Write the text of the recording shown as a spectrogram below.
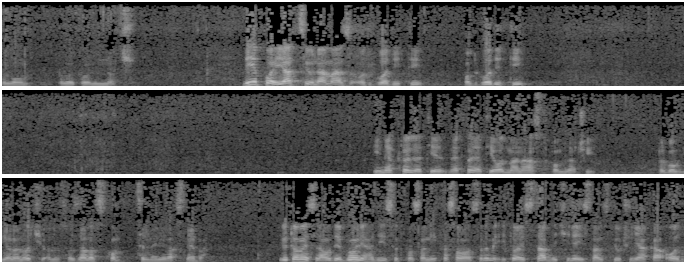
prvom, prvoj polovini noći. Lijepo je jaciju namaz odgoditi, odgoditi i ne klanjati je, ne klanjati je odmah nastupom, znači prvog dijela noći, odnosno zalaskom crvenila s neba. I u tome se navode brojni hadisi od poslanika sa Osrme i to je stav većine islamskih učenjaka od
